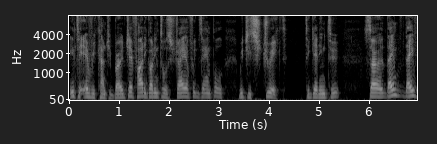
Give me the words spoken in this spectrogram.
into every country, bro. Jeff Hardy got into Australia, for example, which is strict to get into. So they they've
